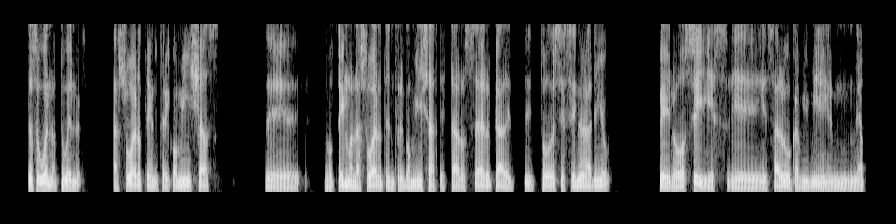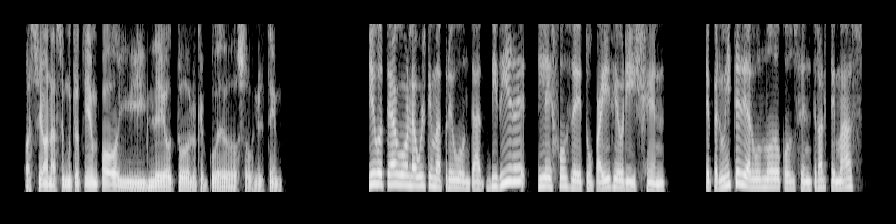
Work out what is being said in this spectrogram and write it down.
entonces, bueno, tuve la suerte, entre comillas, de, no tengo la suerte, entre comillas, de estar cerca de, todo ese escenario, pero sí, es, eh, es algo que a mí me, me apasiona hace mucho tiempo y leo todo lo que puedo sobre el tema. Diego, te hago la última pregunta. ¿Vivir lejos de tu país de origen te permite de algún modo concentrarte más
